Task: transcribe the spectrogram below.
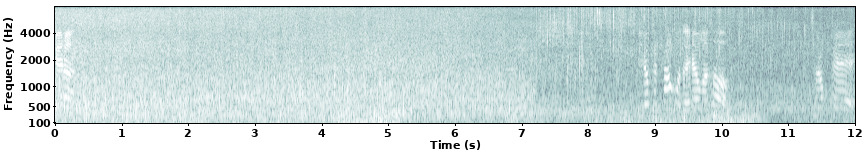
계란. 이렇게 타고 내려가서 저렇게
